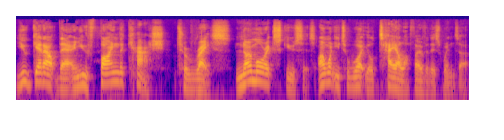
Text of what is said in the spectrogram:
You get out there and you find the cash to race. No more excuses. I want you to work your tail off over this winter,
